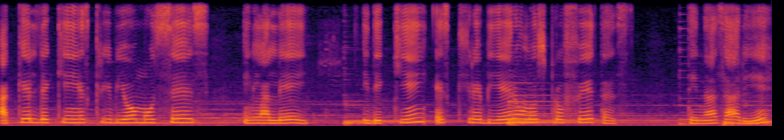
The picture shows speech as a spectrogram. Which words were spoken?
aquel de quien escribió Moisés en la ley y de quién escribieron los profetas. De Nazaret,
